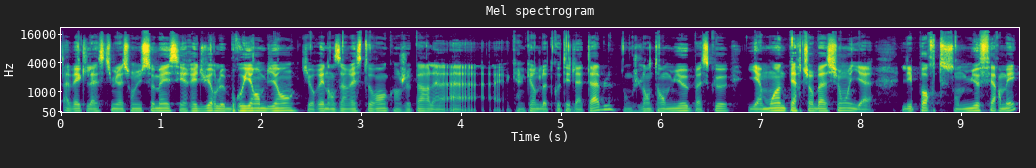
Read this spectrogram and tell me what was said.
avec la stimulation du sommeil, c'est réduire le bruit ambiant qu'il y aurait dans un restaurant quand je parle à, quelqu'un de l'autre côté de la table. Donc je l'entends mieux parce qu'il y a moins de perturbations, y a, les portes sont mieux fermées.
